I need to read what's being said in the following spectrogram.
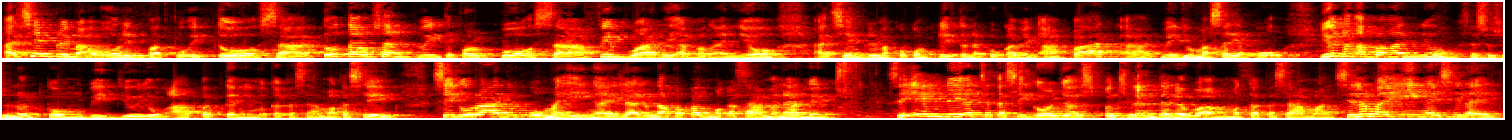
At syempre mauulit pa po ito sa 2024 po sa February, abangan nyo. At syempre makukompleto na po kaming apat at medyo masaya po. Yun ang abangan nyo sa susunod kong video, yung apat kami magkakasama kasi sigurado po maingay, lalo na kapag makasama namin Si MD at saka si Gorgeous, pag silang dalawa ang magkakasama, sila maiingay sila eh.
